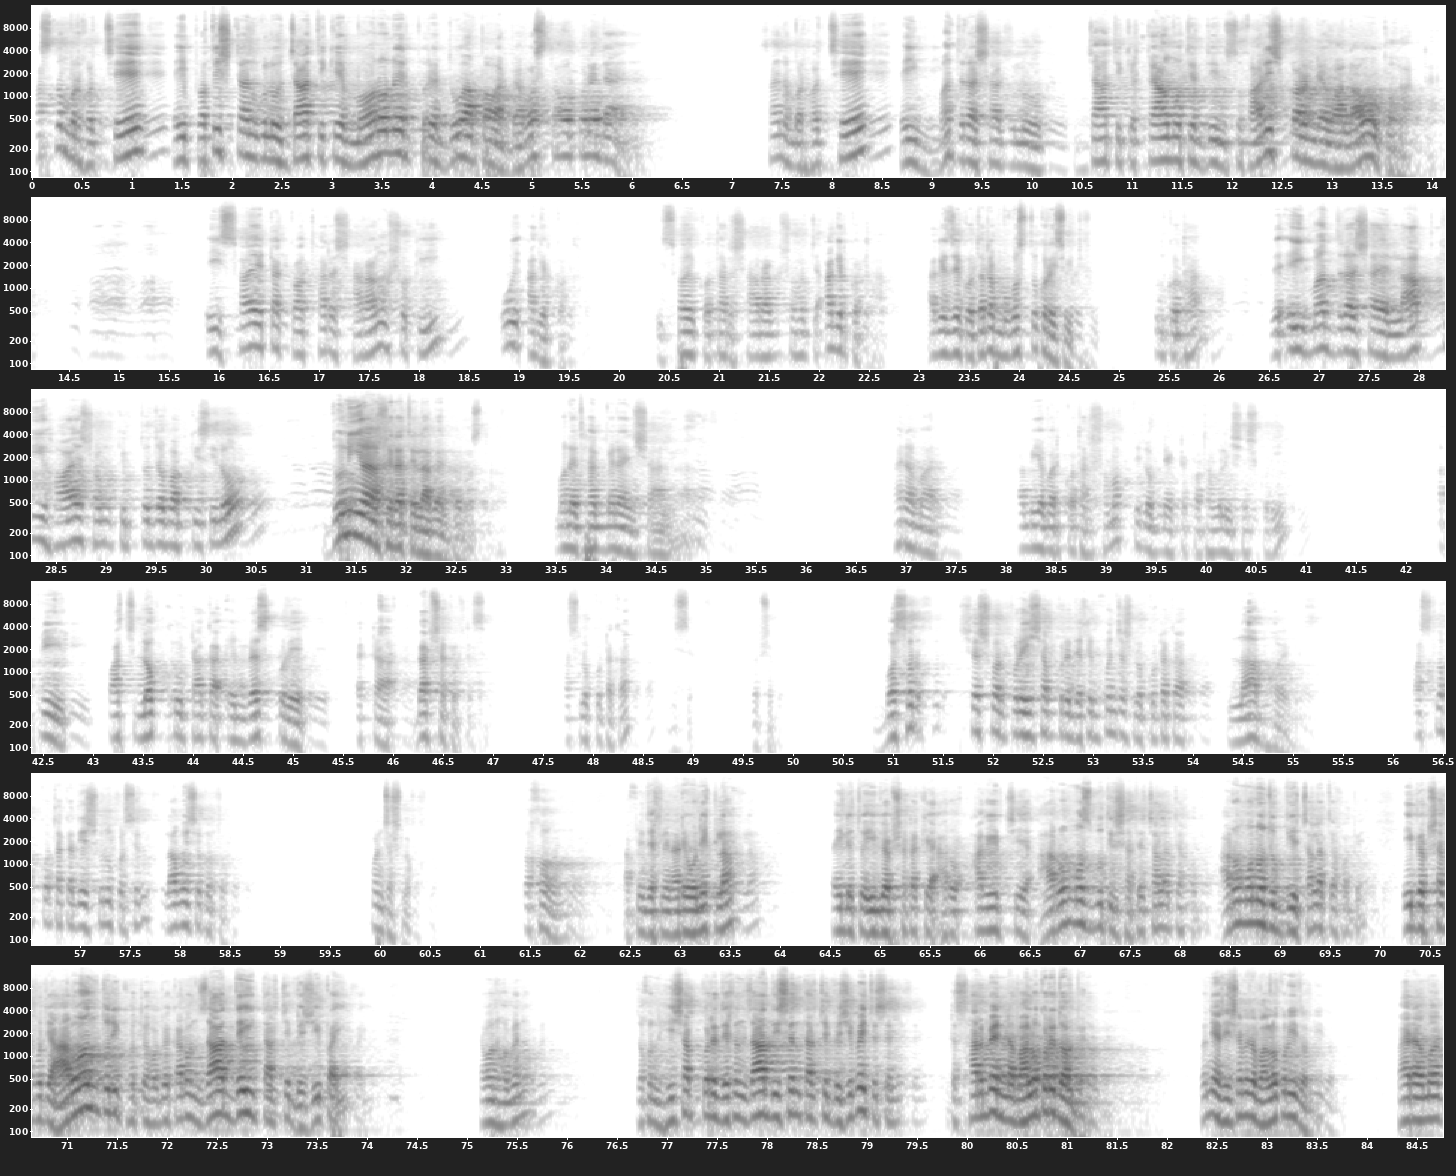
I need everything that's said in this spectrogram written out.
পাঁচ নম্বর হচ্ছে, এই প্রতিষ্ঠানগুলো জাতিকে মরণের পরে দোয়া পাওয়ার ব্যবস্থাও করে দেয়। ছয় নম্বর হচ্ছে, এই মাদ্রাসাগুলো জাতিকে কেয়ামতের দিন সুপারিশ করেওয়ালাও উপহার দেয়। এই ছয়টা কথার সারাংশ কি? ওই আগের কথা। এই ছয় কথার সারাংশ হচ্ছে আগের কথা। আগে যে কথাটা মুখস্থ করেছি। কোন কথা? যে এই মাদ্রাসায় লাভ কি হয়? সংক্ষিপ্ত জবাব কি ছিল? দুনিয়া আখেরাতে লাভের ব্যবস্থা। মনে থাকবে না ইনশাআল্লাহ। ভাইরা আমার, আমি আবার কথার সমাপ্তি লগ্নে একটা কথা বলি, শেষ করি। আপনি পাঁচ লক্ষ টাকা ইনভেস্ট করে একটা ব্যবসা করতেছেন। পাঁচ লক্ষ টাকা দিচ্ছেন ব্যবসা করতে বছর শেষ হওয়ার পরে হিসাব করে দেখেন পঞ্চাশ লক্ষ টাকা লাভ হয়ে পাঁচ লক্ষ টাকা দিয়ে শুরু করছেন, লাভ হয়েছে কত? পঞ্চাশ লক্ষ। তখন আপনি দেখলেন, আরে অনেক লাভ। তাইলে তো এই ব্যবসাটাকে আরও আগের চেয়ে আরও মজবুতির সাথে চালাতে হবে, আরও মনোযোগ দিয়ে চালাতে হবে। এই ব্যবসার প্রতি আরও আন্তরিক হতে হবে, কারণ যা দেই তার চেয়ে বেশি পাই। এমন হবে না? যখন হিসাব করে দেখেন, যা দিছেন তার চেয়ে বেশি পাইতেছেন, এটা সারবেন না, ভালো করে ধরবেন। দুনিয়ার হিসাবে তো ভালো করেই ধরবেন। ভাইরা আমার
